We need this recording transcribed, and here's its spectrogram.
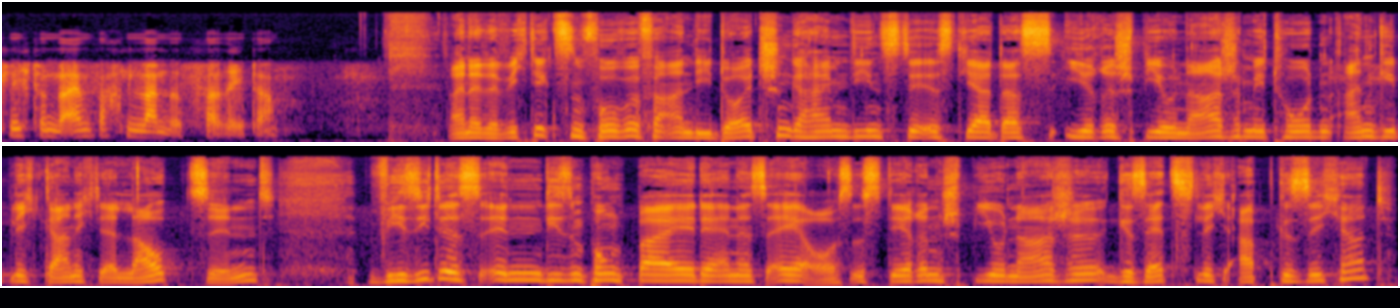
schlicht und einfach ein Landesverräter. Einer der wichtigsten Vorwürfe an die deutschen Geheimdienste ist ja, dass ihre Spionagemethoden angeblich gar nicht erlaubt sind. Wie sieht es in diesem Punkt bei der NSA aus? Ist deren Spionage gesetzlich abgesichert?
